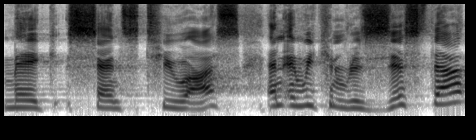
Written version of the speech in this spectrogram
make sense to us. And, and we can resist that.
